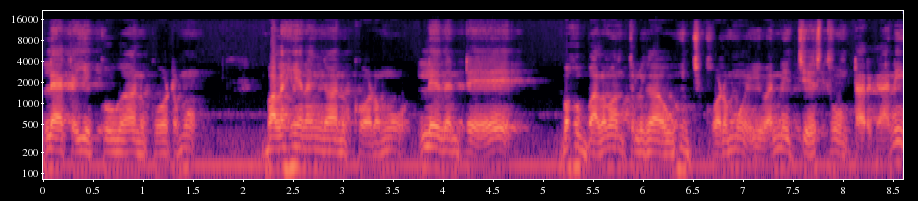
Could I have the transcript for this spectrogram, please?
లేక ఎక్కువగా అనుకోవటము బలహీనంగా అనుకోవడము లేదంటే బహు బలవంతులుగా ఊహించుకోవడము ఇవన్నీ చేస్తూ ఉంటారు. కానీ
